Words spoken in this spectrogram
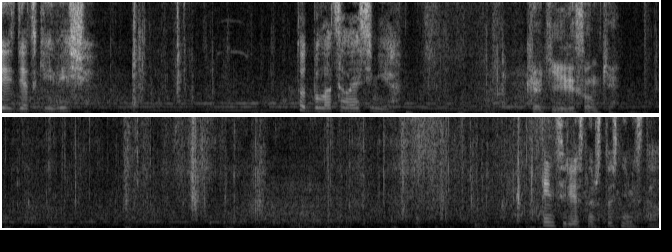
Здесь детские вещи. Тут была целая семья. Какие рисунки? Интересно, что с ними стало?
